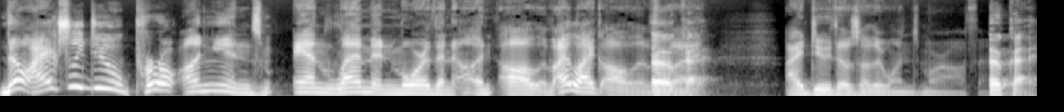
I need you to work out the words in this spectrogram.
no, I actually do pearl onions and lemon more than an olive. I like olive, Okay. but I do those other ones more often. Okay.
